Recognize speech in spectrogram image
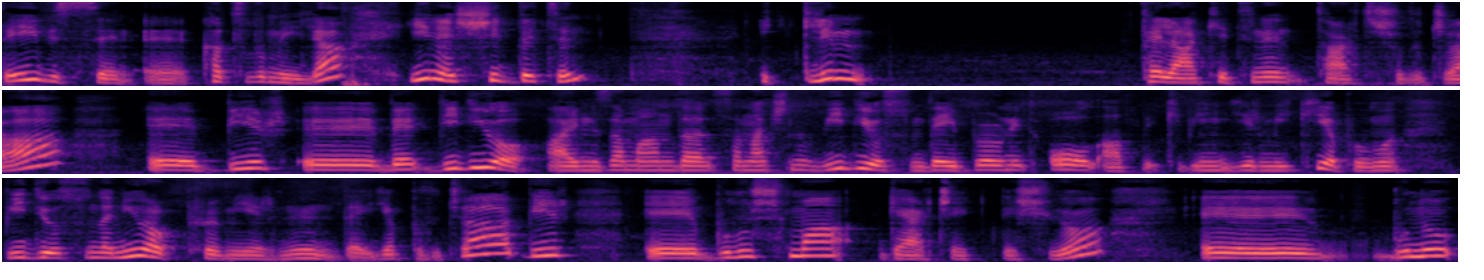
Davis'in e, katılımıyla yine şiddetin iklim felaketinin tartışılacağı e, bir e, ve video aynı zamanda sanatçının videosun They Burn It All adlı 2022 yapımı videosunda New York premierinin de yapılacağı bir e, buluşma gerçekleşiyor. Bunu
